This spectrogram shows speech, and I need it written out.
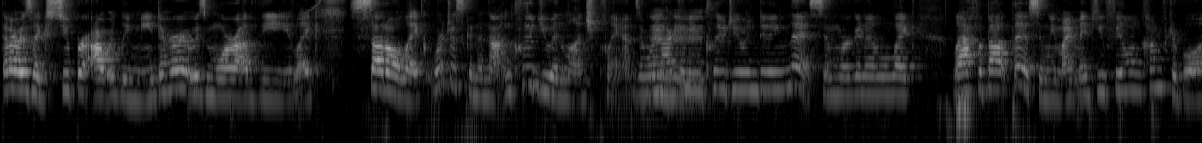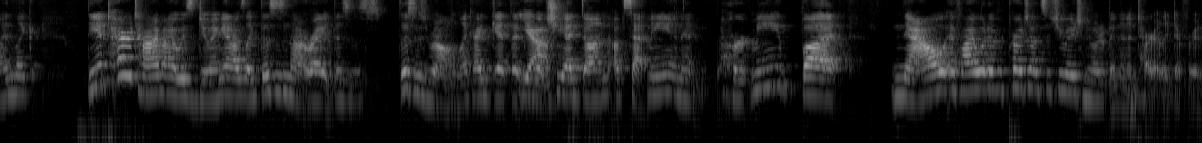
that I was like super outwardly mean to her. It was more of the like subtle, like, we're just gonna not include you in lunch plans, and we're not gonna mm-hmm. include you in doing this, and we're gonna like laugh about this, and we might make you feel uncomfortable. And like the entire time I was doing it, I was like, this is not right. This is this is wrong. Like I get that Yeah. what she had done upset me and it hurt me, but now if I would have approached that situation, it would have been an entirely different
